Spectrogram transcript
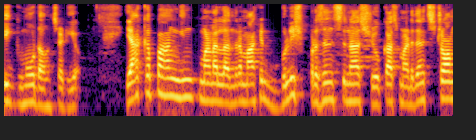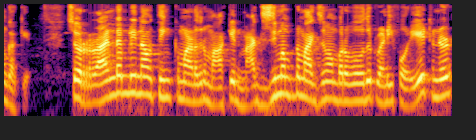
big move down side ಯೋ ಯಾಕಪ್ಪ ಹಂಗೆ ಹಿಂಗೆ ಮಾಡಲ್ಲ ಅಂದ್ರೆ ಮಾರ್ಕೆಟ್ ಬುಲಿಶ್ ಪ್ರೆಸೆನ್ಸ್ನ ಶೋಕಾಸ್ ಮಾಡಿದಾನೆ ಸ್ಟ್ರಾಂಗ್ ಆಗಿ. ಸೊ ರ್ಯಾಂಡಮ್ಲಿ ನಾವು ಥಿಂಕ್ ಮಾಡಿದ್ರು ಮಾರ್ಕೆಟ್ ಮ್ಯಾಕ್ಸಿಮಮ್ ಟು ಮ್ಯಾಕ್ಸಿಮಮ್ ಬರಬಹುದು twenty four eight hundred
